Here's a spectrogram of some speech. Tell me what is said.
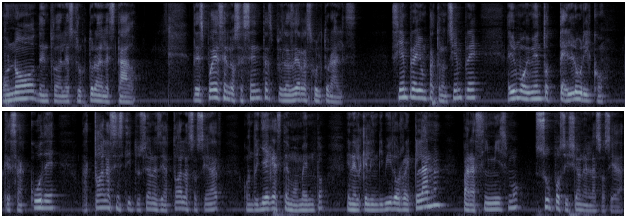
o no dentro de la estructura del Estado. Después, en los 60, pues las guerras culturales. Siempre hay un patrón, siempre hay un movimiento telúrico que sacude a todas las instituciones y a toda la sociedad cuando llega este momento en el que el individuo reclama para sí mismo su posición en la sociedad.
